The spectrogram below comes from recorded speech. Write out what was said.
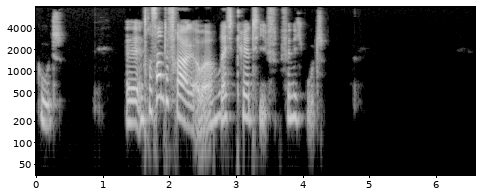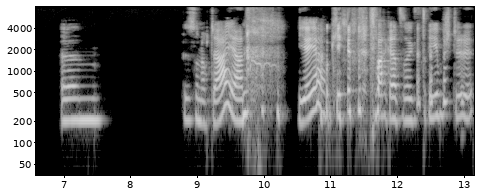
Gut. Äh, interessante Frage, aber recht kreativ. Finde ich gut. Ähm, bist du noch da, Jan? Ja, ja. Okay, es war gerade so extrem still.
